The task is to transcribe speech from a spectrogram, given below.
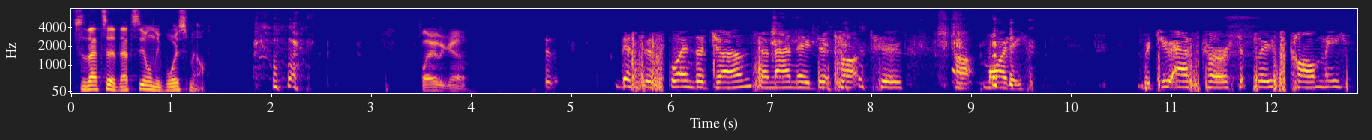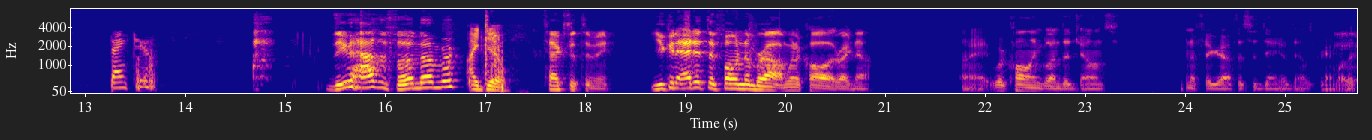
So that's it. That's the only voicemail. Play it again. This is Glenda Jones, and I need to talk to uh, Marty. Would you ask her to please call me? Thank you. Do you have the phone number? I do. Text it to me. You can edit the phone number out. I'm going to call it right now. All right, we're calling Glenda Jones. I'm going to figure out if this is Daniel Jones' grandmother.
